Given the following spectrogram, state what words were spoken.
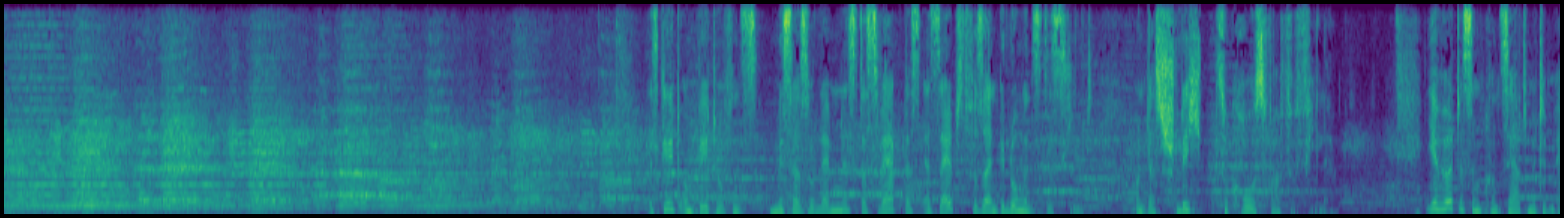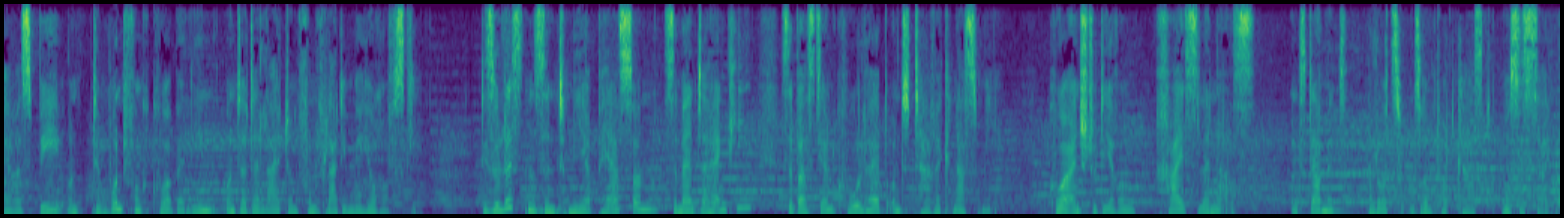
Es geht um Beethovens Missa Solemnis, das Werk, das er selbst für sein gelungenstes hielt und das schlicht zu groß war für viele. Ihr hört es im Konzert mit dem RSB und dem Rundfunkchor Berlin unter der Leitung von Wladimir Jorowski. Die Solisten sind Mia Persson, Samantha Henke, Sebastian Kohlheib und Tarek Nasmi. Choreinstudierung Chais Lenars. Und damit hallo zu unserem Podcast Muss es sein.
